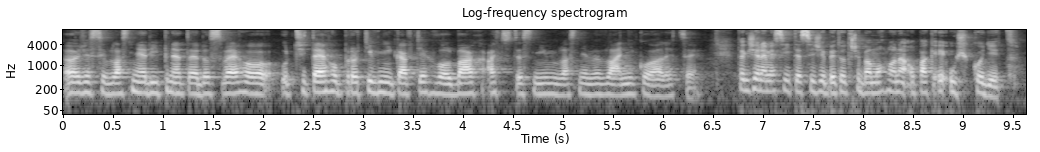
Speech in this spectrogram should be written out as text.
eh, že si vlastně rýpnete do svého určitého protivníka v těch volbách, ať jste s ním vlastně ve vládní koalici. Takže nemyslíte si, že by to třeba mohlo naopak i uškodit?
